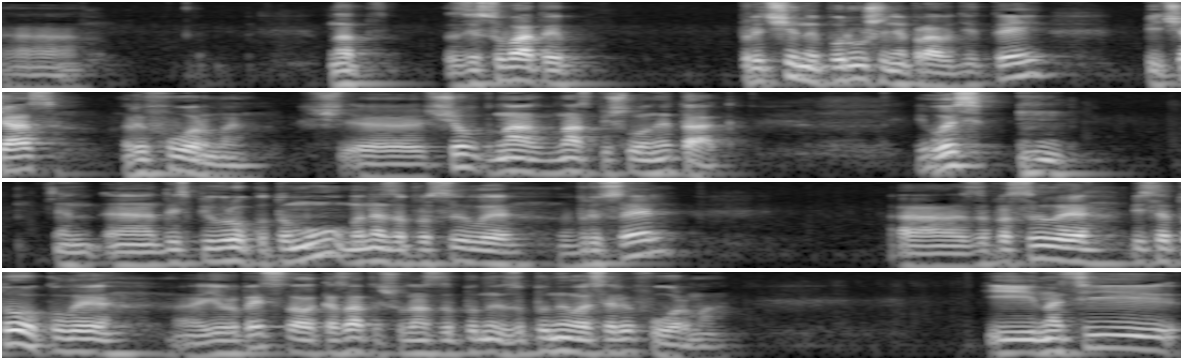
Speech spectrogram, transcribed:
е, над з'ясувати причини порушення прав дітей під час реформи. Е, Що в на- в нас пішло не так? І ось е, десь півроку тому мене запросили в Брюссель. Е, Запросили після того, коли європейці стали казати, що у нас зупинилася реформа. І на цій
